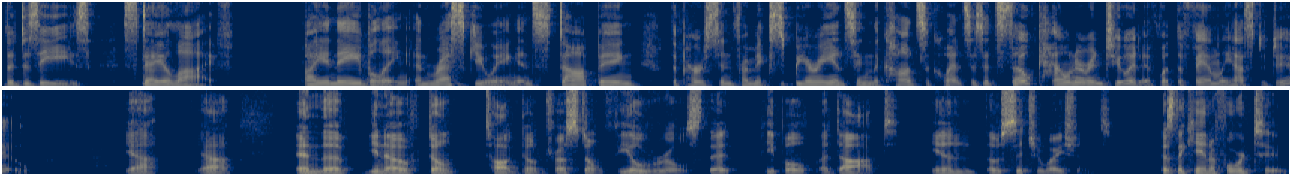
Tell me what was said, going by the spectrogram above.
the disease, stay alive by enabling and rescuing and stopping the person from experiencing the consequences. It's so counterintuitive what the family has to do. Yeah, yeah and the you know don't talk don't trust don't feel rules that people adopt in those situations because they can't afford to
